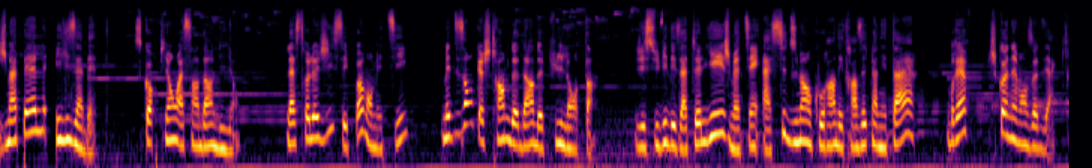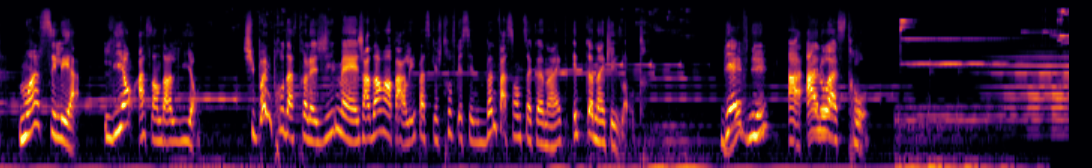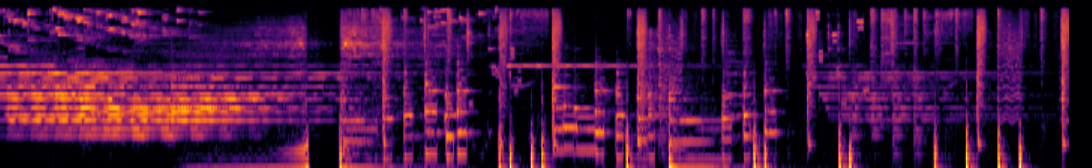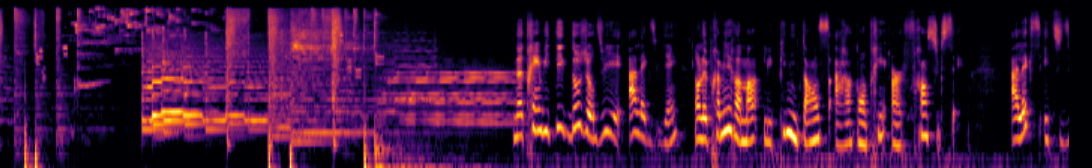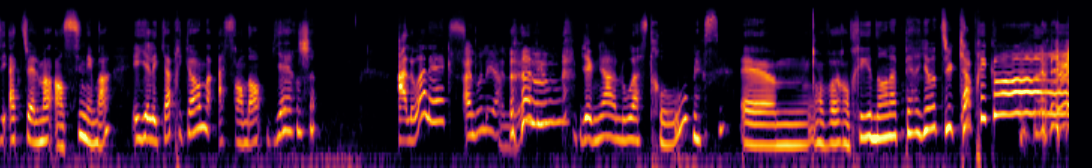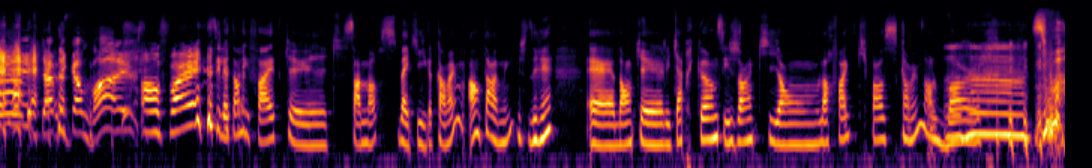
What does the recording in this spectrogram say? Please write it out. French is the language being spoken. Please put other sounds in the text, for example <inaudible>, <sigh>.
Je m'appelle Elisabeth, scorpion ascendant lion. L'astrologie, c'est pas mon métier, mais disons que je trempe dedans depuis longtemps. J'ai suivi des ateliers, je me tiens assidûment au courant des transits planétaires. Bref, je connais mon zodiaque. Moi, c'est Léa, lion ascendant lion. Je suis pas une pro d'astrologie, mais j'adore en parler parce que je trouve que c'est une bonne façon de se connaître et de connaître les autres. Bienvenue à Allo Astro. Notre invité d'aujourd'hui est Alex Bien, dont le premier roman, Les Pénitences, a rencontré un franc succès. Alex étudie actuellement en cinéma et il est Capricorne ascendant Vierge. Allô Alex! Allô Léa! <laughs> Allô! Bienvenue à Allô Astro. Merci. Euh, on va rentrer dans la période du Capricorne! <laughs> Capricorne vibes! Enfin! C'est le temps des fêtes que, qui s'amorce, ben, qui est quand même entamé, je dirais. Euh, donc, euh, les Capricornes, c'est gens qui ont leur fête qui passent quand même dans le beurre. <laughs> <laughs> Souvent.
